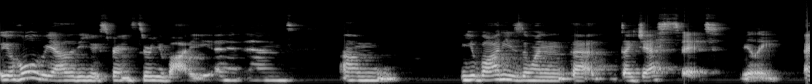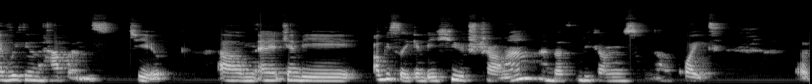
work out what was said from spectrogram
your whole reality, you experience through your body, and and um, your body is the one that digests it, really everything that happens to you. Um, and it can be obviously it can be huge trauma, and that becomes uh, quite uh,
